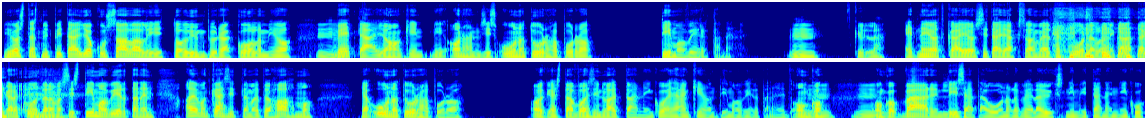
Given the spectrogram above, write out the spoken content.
niin jos tästä nyt pitää joku salaliitto, ympyrä, kolmio mm. vetää johonkin, niin onhan siis Uuno Turhapuro Timo Virtanen. Mm, kyllä. Että ne, jotka ei ole sitä jaksoa meiltä kuunnellut, niin kannattaa käydä kuuntelemassa. Siis Timo Virtanen, aivan käsittämätön hahmo, ja Uuno Turhapuro, oikeastaan voisin laittaa, niin kuin, että hänkin on Timo Virtanen. Et onko, mm, mm. onko väärin lisätä Uunolle vielä yksi nimi tänne niin kuin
